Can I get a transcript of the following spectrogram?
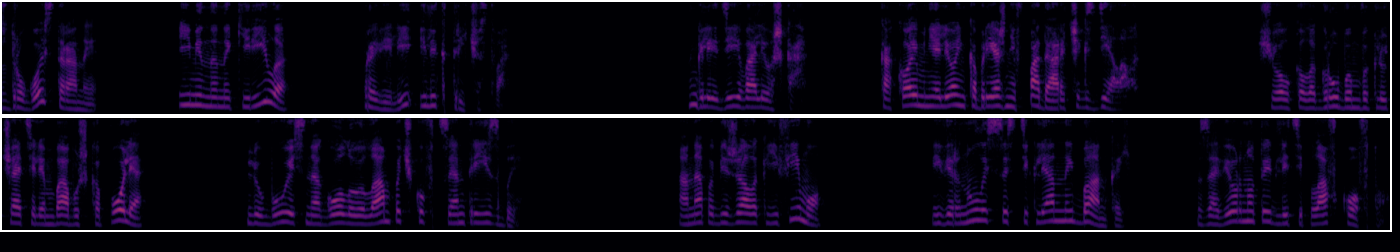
С другой стороны, именно на Кирилла провели электричество. «Гляди, Валюшка, какой мне Ленька Брежнев подарочек сделал!» Щелкала грубым выключателем бабушка Поля, любуясь на голую лампочку в центре избы. Она побежала к Ефиму и вернулась со стеклянной банкой, завернутой для тепла в кофту.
